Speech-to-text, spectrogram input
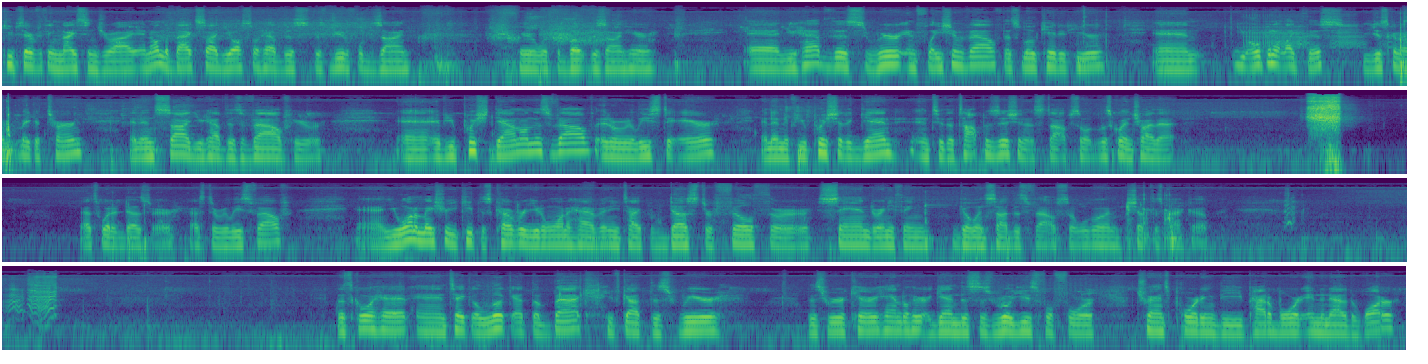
keeps everything nice and dry and on the back side you also have this this beautiful design here with the Bote design here. And you have this rear inflation valve that's located here. And you open it like this. You're just to make a turn. And inside you have this valve here. And if you push down on this valve it'll release the air. And then if you push it again into the top position it stops. So let's go ahead and try that. That's what it does there that's the release valve and you want to make sure you keep this covered you don't want to have any type of dust or filth or sand or anything go inside this valve. So we'll go ahead and shut this back up. Let's go ahead and take a look at the back. You've got this rear this rear carry handle here. Again this is real useful for transporting the paddleboard in and out of the water.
